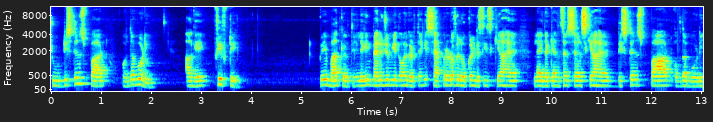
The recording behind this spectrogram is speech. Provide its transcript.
to distance part of the body आगे फिफ्टी पे बात करते हैं. लेकिन पहले जो हम ये कवर करते हैं कि separate of a local disease क्या है? लाइक द कैंसर सेल्स क्या है? Distance part of the body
